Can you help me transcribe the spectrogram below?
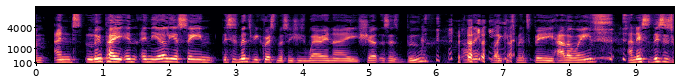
Um, and Lupe in in the earlier scene, this is meant to be Christmas, and she's wearing a shirt that says "Boo" on it, like it's meant to be Halloween. And this this is,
